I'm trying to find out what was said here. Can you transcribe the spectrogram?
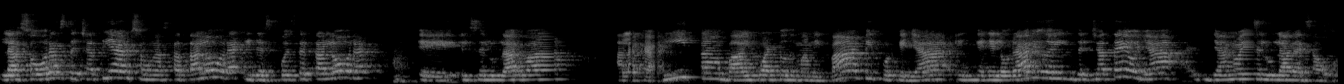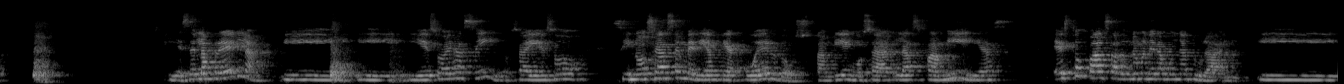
las horas de chatear son hasta tal hora y después de tal hora eh, el celular va a la cajita, va al cuarto de mami papi, porque ya en, el horario del, chateo ya, ya no hay celular a esa hora. Y esa es la regla. Y, y, y, eso es así. O sea, y eso, si no se hace mediante acuerdos también, o sea, las familias esto pasa de una manera muy natural y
